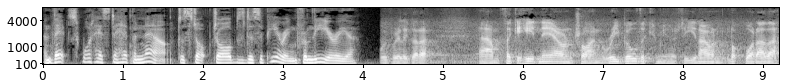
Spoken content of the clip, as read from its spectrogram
and that's what has to happen now to stop jobs disappearing from the area. We've really got to um, think ahead now and try and rebuild the community, you know, and look what other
